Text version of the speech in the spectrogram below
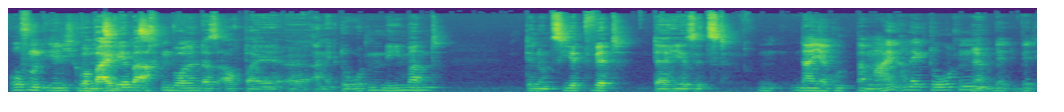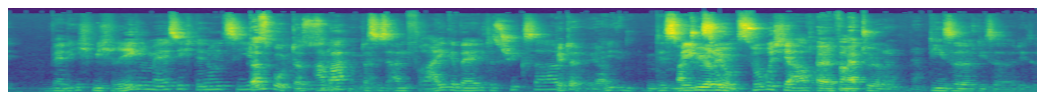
offen und ehrlich Wobei wir beachten wollen, dass auch bei äh, Anekdoten niemand denunziert wird, der hier sitzt. Naja gut, bei meinen Anekdoten Ja. werd, werd, werde ich mich regelmäßig denunzieren. Das ist gut, das ist Aber Ordnung, das ja. ist ein frei gewähltes Schicksal. Bitte, ja. Deswegen Martyrium. suche ich ja auch Äh, einfach Martyrium, ja. diese, diese, diese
